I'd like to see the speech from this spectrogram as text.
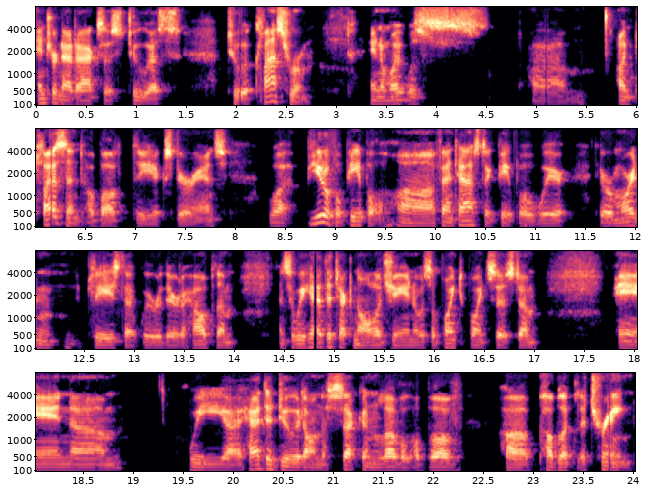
internet access to us to a classroom. And what was um, unpleasant about the experience what beautiful people, uh, fantastic people. Where they were more than pleased that we were there to help them, and so we had the technology, and it was a point-to-point system, and um, we uh, had to do it on the second level above uh, public latrine,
